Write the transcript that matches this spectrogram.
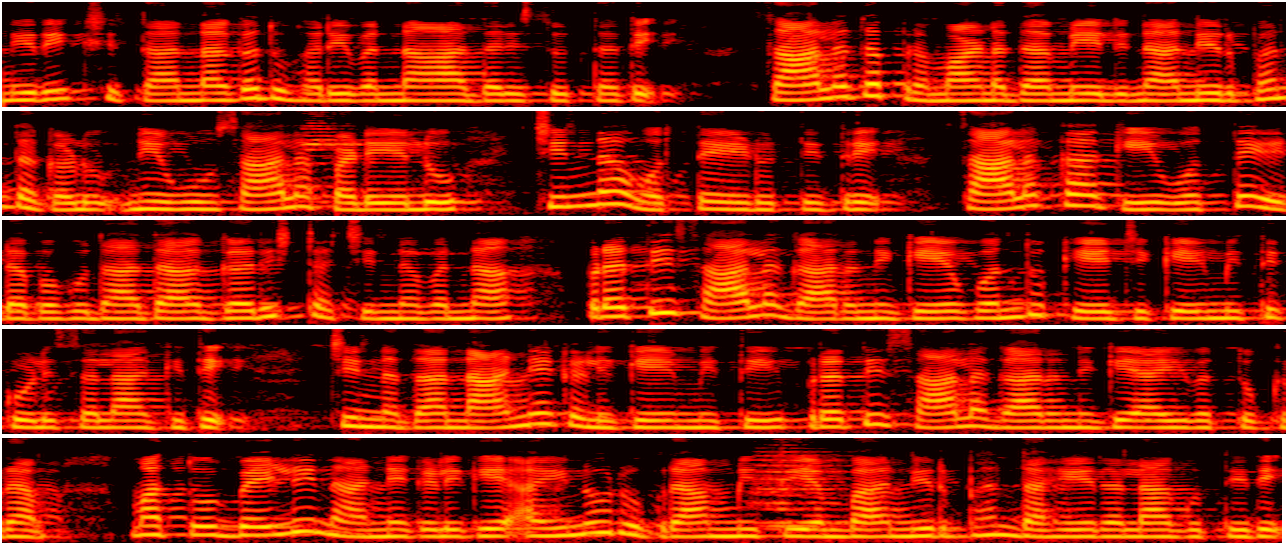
ನಿರೀಕ್ಷಿತ ನಗದು ಹರಿವನ್ನು ಆಧರಿಸುತ್ತದೆ. ಸಾಲದ ಪ್ರಮಾಣದ ಮೇಲಿನ ನಿರ್ಬಂಧಗಳು ನೀವು ಸಾಲ ಪಡೆಯಲು ಚಿನ್ನ ಒತ್ತೆ ಇಡುತ್ತಿದ್ರೆ ಸಾಲಕ್ಕಾಗಿ ಒತ್ತೆ ಇಡಬಹುದಾದ ಗರಿಷ್ಠ ಚಿನ್ನವನ್ನು ಪ್ರತಿ ಸಾಲಗಾರನಿಗೆ ಒಂದು ಕೆಜಿಗೆ ಮಿತಿಗೊಳಿಸಲಾಗಿದೆ. ಚಿನ್ನದ ನಾಣ್ಯಗಳಿಗೆ ಮಿತಿ ಪ್ರತಿ ಸಾಲಗಾರನಿಗೆ ಐವತ್ತು ಗ್ರಾಂ ಮತ್ತು ಬೆಳ್ಳಿ ನಾಣ್ಯಗಳಿಗೆ ಐನೂರು ಗ್ರಾಂ ಮಿತಿ ಎಂಬ ನಿರ್ಬಂಧ ಹೇರಲಾಗುತ್ತಿದೆ.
